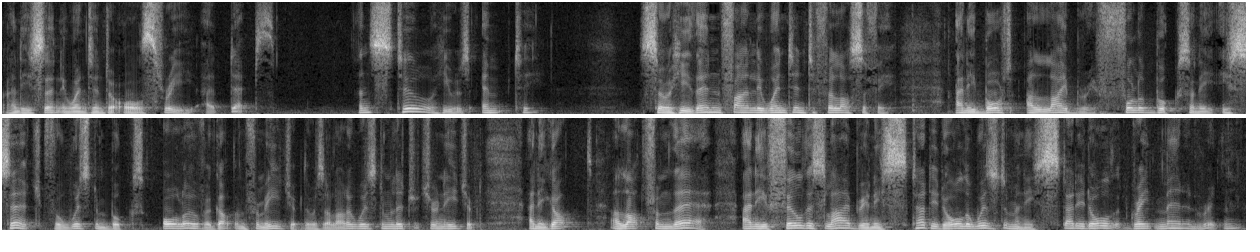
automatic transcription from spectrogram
And he certainly went into all three at depth. And still he was empty so he then finally went into philosophy and he bought a library full of books and he, he, searched for wisdom books all over, got them from Egypt. There was a lot of wisdom literature in Egypt, and he got a lot from there. And he filled this library and he studied all the wisdom and he studied all that great men had written.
